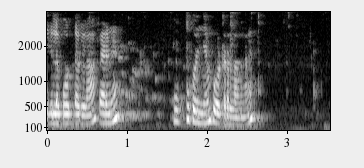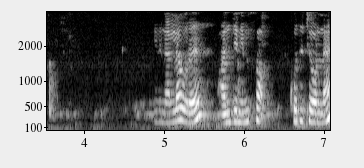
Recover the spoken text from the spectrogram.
இதில் போட்டுடலாம் பாருங்கள் உப்பு கொஞ்சம் போட்டுடலாங்க இது நல்லா ஒரு அஞ்சு நிமிஷம் கொதிச்சோடனே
